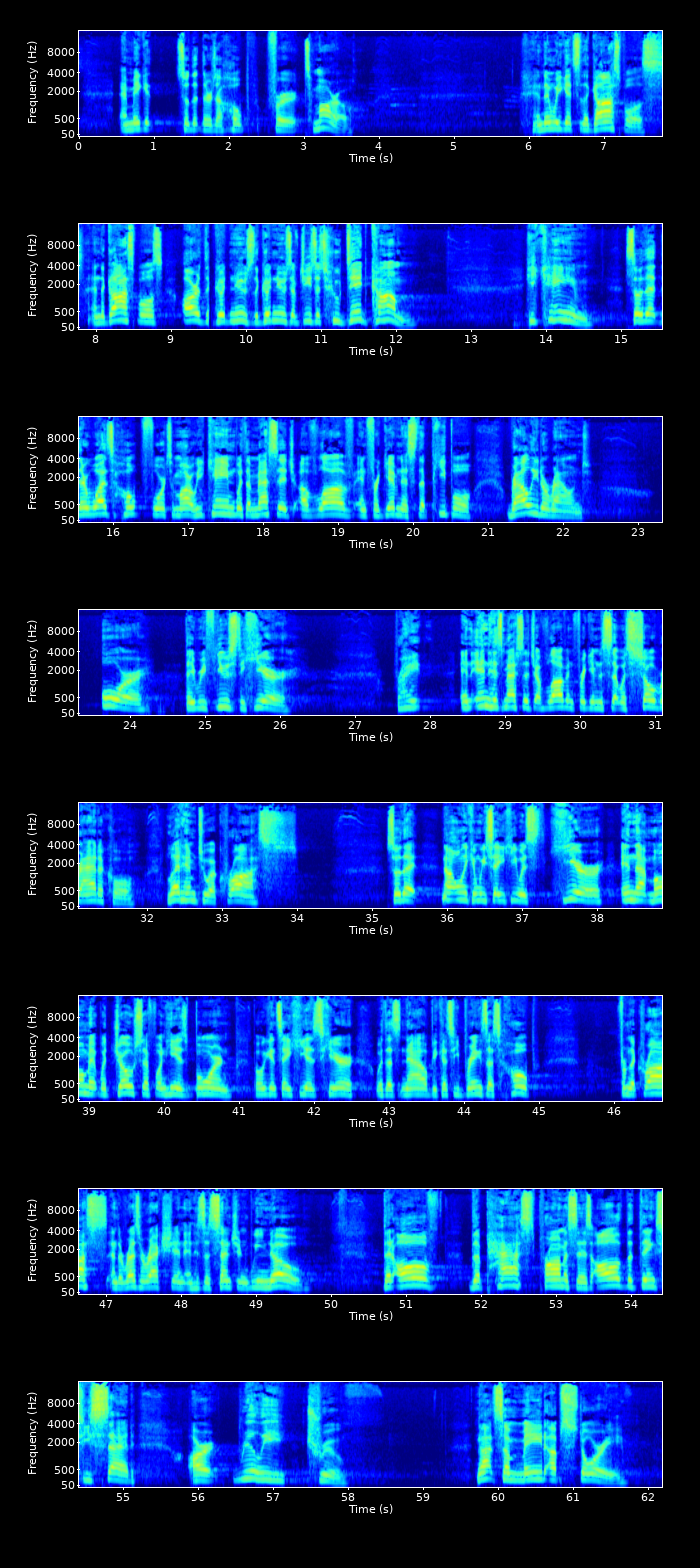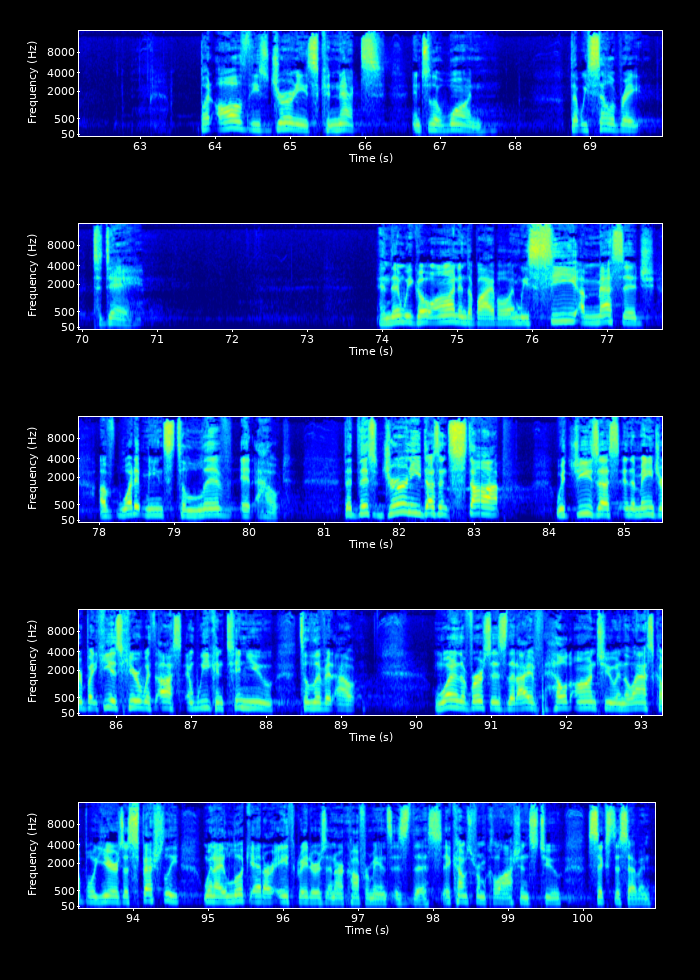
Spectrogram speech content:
and make it so that there's a hope for tomorrow. And then we get to the Gospels, and the Gospels are the good news the good news of Jesus who did come. He came so that there was hope for tomorrow. He came with a message of love and forgiveness that people rallied around or they refuse to hear, right? And in his message of love and forgiveness that was so radical, led him to a cross so that not only can we say he was here in that moment with Joseph when he is born, but we can say he is here with us now because he brings us hope from the cross and the resurrection and his ascension. We know that all the past promises, all the things he said, are really true. Not some made up story, but all these journeys connect into the one that we celebrate today. And then we go on in the Bible and we see a message of what it means to live it out that this journey doesn't stop with Jesus in the manger, but he is here with us and we continue to live it out. One of the verses that I've held on to in the last couple years, especially when I look at our eighth graders and our confirmands, is this. It comes from Colossians 2 6 to 7.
